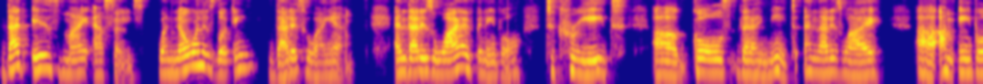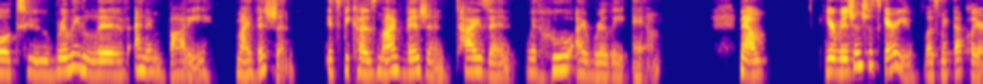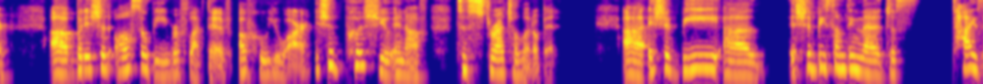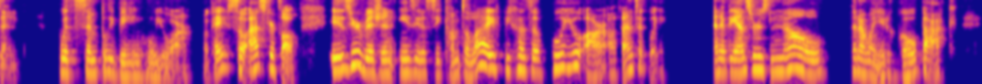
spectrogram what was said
That is my essence. When no one is looking, that is who I am. And that is why I've been able to create uh, goals that I meet. And that is why uh, I'm able to really live and embody my vision. It's because my vision ties in with who I really am. Now, your vision should scare you. Let's make that clear. Uh, but it should also be reflective of who you are. It should push you enough to stretch a little bit. Uh, it should be uh, it should be something that just ties in with simply being who you are. Okay, so ask yourself: Is your vision easy to see come to life because of who you are authentically? And if the answer is no, then I want you to go back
